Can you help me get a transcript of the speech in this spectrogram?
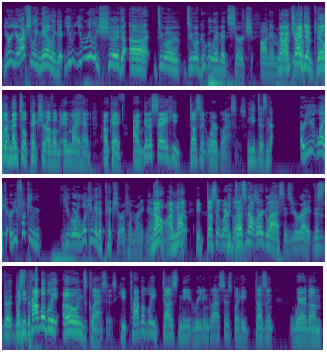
You're you're actually nailing it. You you really should uh do a do a Google image search on him. No, right I'm trying to build a mental picture of him in my head. Okay, I'm gonna say he doesn't wear glasses. He does not. Are you like? Are you fucking? You are looking at a picture of him right now. No, I'm not. Google. He doesn't wear He glasses. does not wear glasses. You're right. This is the. This But is he the, probably owns glasses. He probably does need reading glasses, but he doesn't wear them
